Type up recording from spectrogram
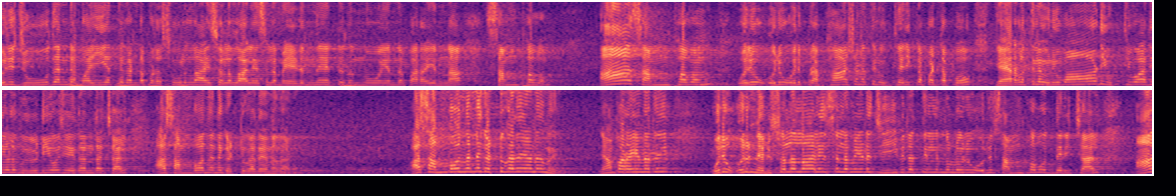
ഒരു ജൂതന്റെ മയ്യത്ത് കണ്ടപ്പോൾ റസൂലുള്ളാഹി സ്വല്ലാ അലൈഹി വസല്ലം എഴുന്നേറ്റ് നിന്നു എന്ന് പറയുന്ന സംഭവം. ആ സംഭവം ഒരു ഒരു ഒരു പ്രഭാഷണത്തിൽ ഉദ്ധരിക്കപ്പെട്ടപ്പോൾ കേരളത്തിലെ ഒരുപാട് യുക്തിവാദികൾ വീഡിയോ ചെയ്തെന്താ വെച്ചാൽ ആ സംഭവം തന്നെ കെട്ടുകഥയാണെന്നാണ് ആ സംഭവം തന്നെ കെട്ടുകഥയാണെന്ന്. ഞാൻ പറയുന്നത് ഒരു ഒരു നബി സല്ലല്ലാഹു അലൈഹി സ്വലമയുടെ ജീവിതത്തിൽ നിന്നുള്ള ഒരു ഒരു സംഭവം ഉദ്ധരിച്ചാൽ ആ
